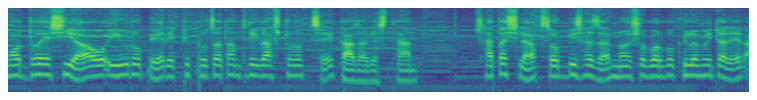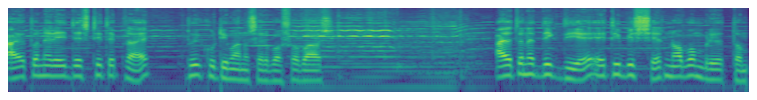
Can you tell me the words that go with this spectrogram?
মধ্য এশিয়া ও ইউরোপের একটি প্রজাতান্ত্রিক রাষ্ট্র হচ্ছে কাজাখস্তান। সাতাশ লাখ চব্বিশ হাজার নয়শো বর্গ কিলোমিটারের আয়তনের এই দেশটিতে প্রায় দুই কোটি মানুষের বসবাস। আয়তনের দিক দিয়ে এটি বিশ্বের নবম বৃহত্তম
